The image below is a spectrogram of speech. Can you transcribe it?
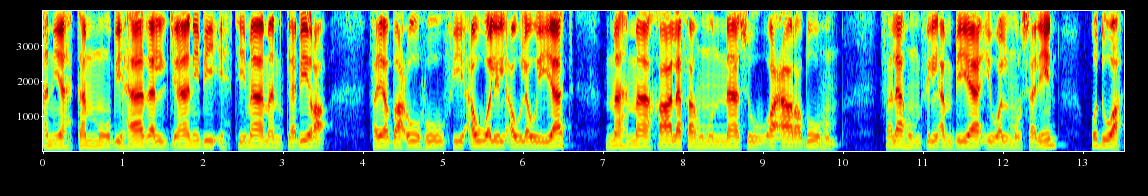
أن يهتموا بهذا الجانب اهتماما كبيرا فيضعوه في أول الأولويات مهما خالفهم الناس وعارضوهم. فلهم في الأنبياء والمرسلين قدوة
